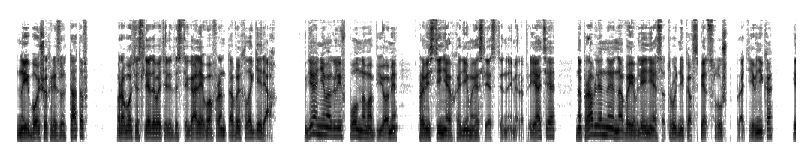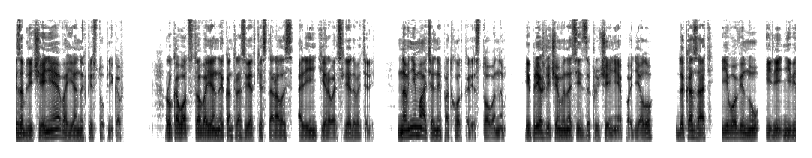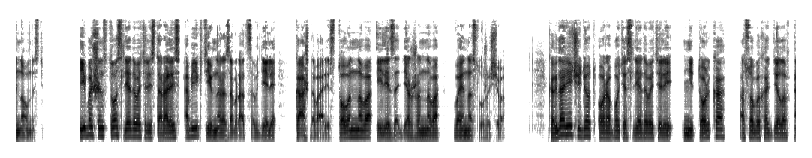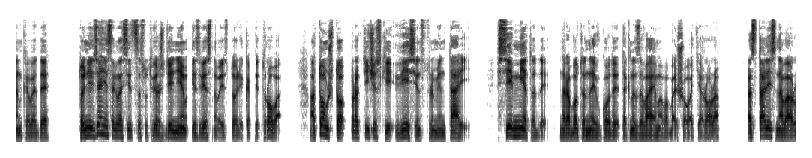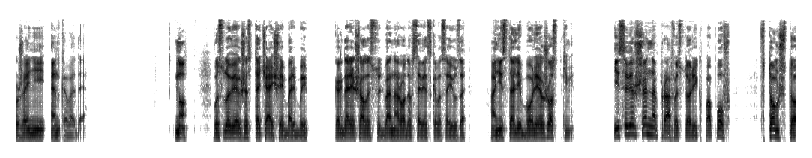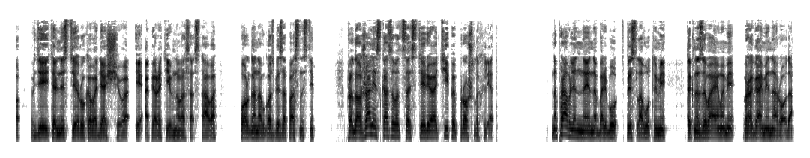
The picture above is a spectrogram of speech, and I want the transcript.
Наибольших результатов в работе следователи достигали во фронтовых лагерях, где они могли в полном объеме провести необходимые следственные мероприятия, направленные на выявление сотрудников спецслужб противника и изобличение военных преступников. Руководство военной контрразведки старалось ориентировать следователей на внимательный подход к арестованным и прежде чем выносить заключение по делу, доказать его вину или невиновность. И большинство следователей старались объективно разобраться в деле каждого арестованного или задержанного военнослужащего. Когда речь идет о работе следователей не только особых отделов НКВД, то нельзя не согласиться с утверждением известного историка Петрова о том, что практически весь инструментарий, все методы, наработанные в годы так называемого «большого террора», остались на вооружении НКВД. Но в условиях жесточайшей борьбы, когда решалась судьба народов Советского Союза, они стали более жесткими. И совершенно прав историк Попов в том, что в деятельности руководящего и оперативного состава органов госбезопасности продолжали сказываться стереотипы прошлых лет, направленные на борьбу с пресловутыми так называемыми врагами народа.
